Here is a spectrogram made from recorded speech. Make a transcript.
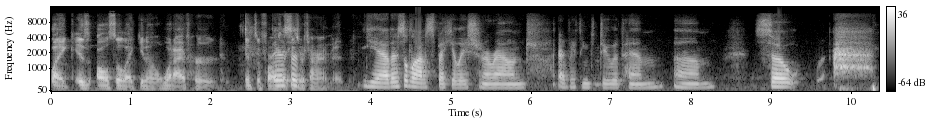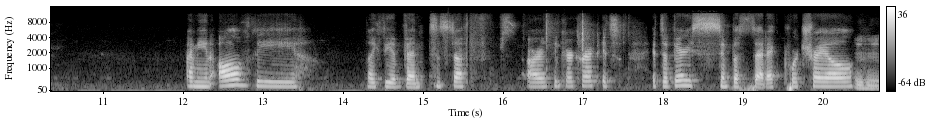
Like is also like you know what I've heard insofar as There's like his retirement. Yeah there's a lot of speculation around everything to do with him um, so i mean all of the like the events and stuff are i think are correct it's it's a very sympathetic portrayal hmm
